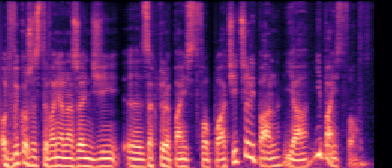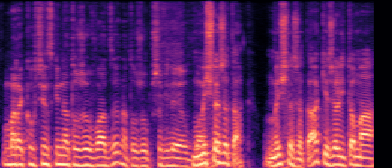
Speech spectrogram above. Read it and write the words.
od wykorzystywania narzędzi, e, za które państwo płaci, czyli pan, ja i państwo. Marek Kuchciński nadużył władzy, nadużył przywilejów władzy. Myślę, że tak. Myślę, że tak. Jeżeli to ma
